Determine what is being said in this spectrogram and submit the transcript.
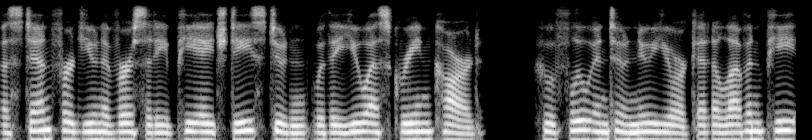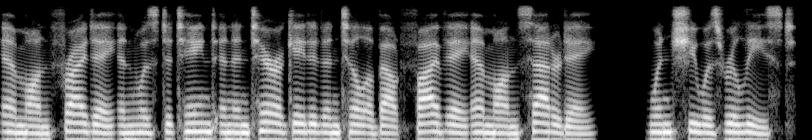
a Stanford University PhD student with a U.S. green card, who flew into New York at 11 p.m. on Friday and was detained and interrogated until about 5 a.m. on Saturday, when she was released.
